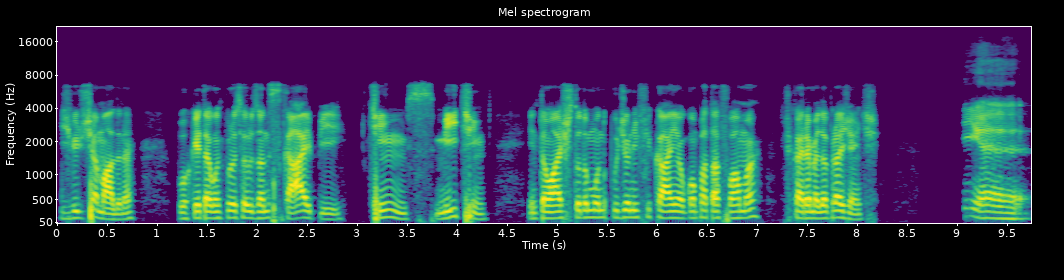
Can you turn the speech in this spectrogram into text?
de videochamada, né? Porque tem alguns professores usando Skype, Teams, Meeting. Então acho que todo mundo podia unificar em alguma plataforma, ficaria melhor pra gente. Sim, é.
